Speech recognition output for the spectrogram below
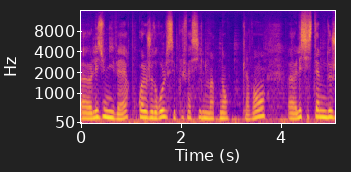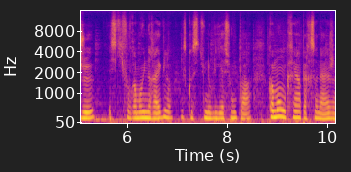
les univers, pourquoi le jeu de rôle c'est plus facile maintenant qu'avant, euh, les systèmes de jeu, est-ce qu'il faut vraiment une règle, est-ce que c'est une obligation ou pas, comment on crée un personnage?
